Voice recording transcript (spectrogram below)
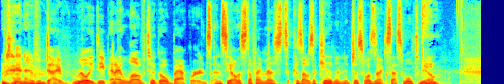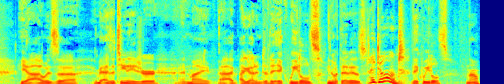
And I've dived really deep, and I love to go backwards and see all the stuff I missed because I was a kid and it just wasn't accessible to me. Yeah. Yeah, I was uh, as a teenager, and my I, I got into the Ick Weedles. You know what that is? I don't. Ick Weedles? No.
